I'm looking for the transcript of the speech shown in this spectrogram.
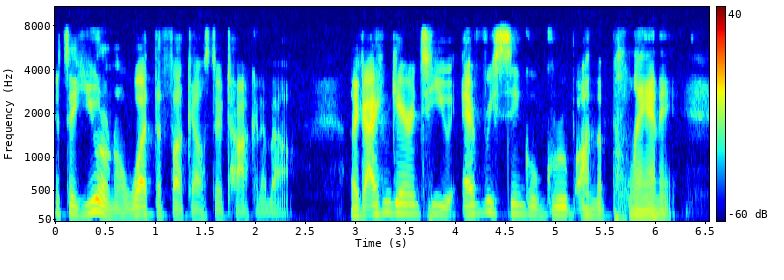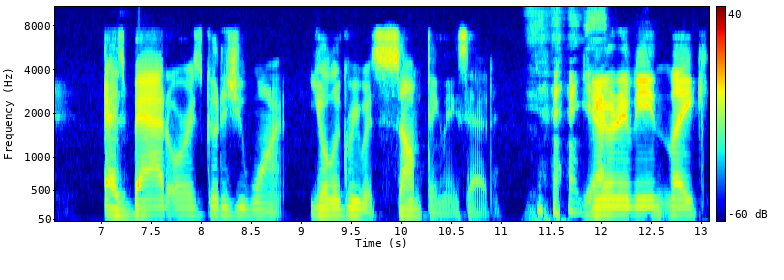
It's like you don't know what the fuck else they're talking about. Like I can guarantee you every single group on the planet, as bad or as good as you want, you'll agree with something they said. yeah, You know what I mean? Like,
